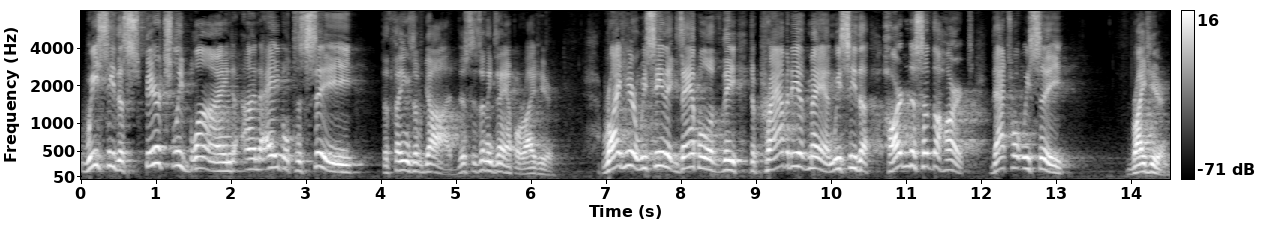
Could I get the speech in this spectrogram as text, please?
we see the spiritually blind unable to see the things of God. This is an example right here. Right here, we see an example of the depravity of man. We see the hardness of the heart. That's what we see right here.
